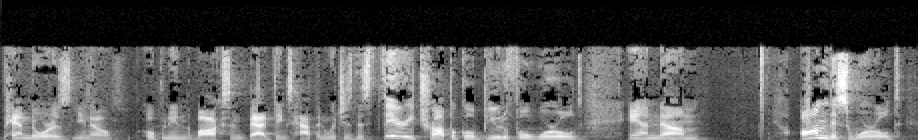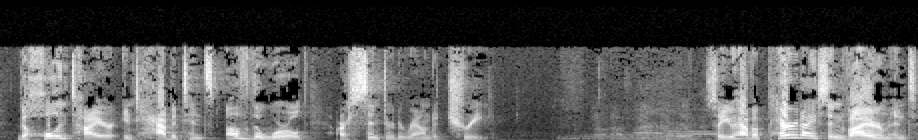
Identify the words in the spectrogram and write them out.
Pandora's, you know, opening the box and bad things happen, which is this very tropical, beautiful world. And um, on this world, the whole entire inhabitants of the world are centered around a tree. So you have a paradise environment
